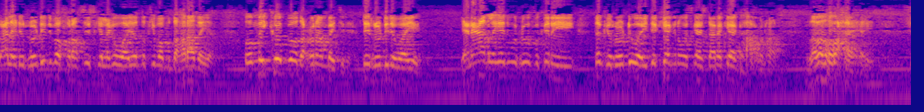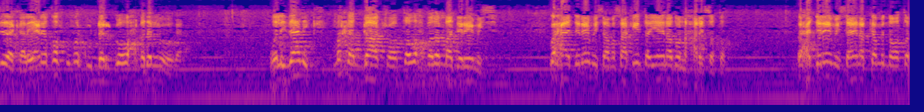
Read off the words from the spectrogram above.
waxaa la yidhi roodhidii baa faransiiska laga waayo dadkii baa mudaharaadaya oo may cunaan bay tiri hadday roodhida waayeen. Yani caqligeedu wuxuu ufakerayay dadka roodhi waayey dee keegna waa iska haystaane keega ha cunaan. Labada waxay ahayd. Sida kale yani qofku markuu dhergo wax badan ma oga. Walidalik markaad gaajooto wax badan baad dareemaysa. Waxaad dareemaysaa masaakiinta iyo inaad u naxariisato waxaad dareemaysaa inaad ka mid noqoto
